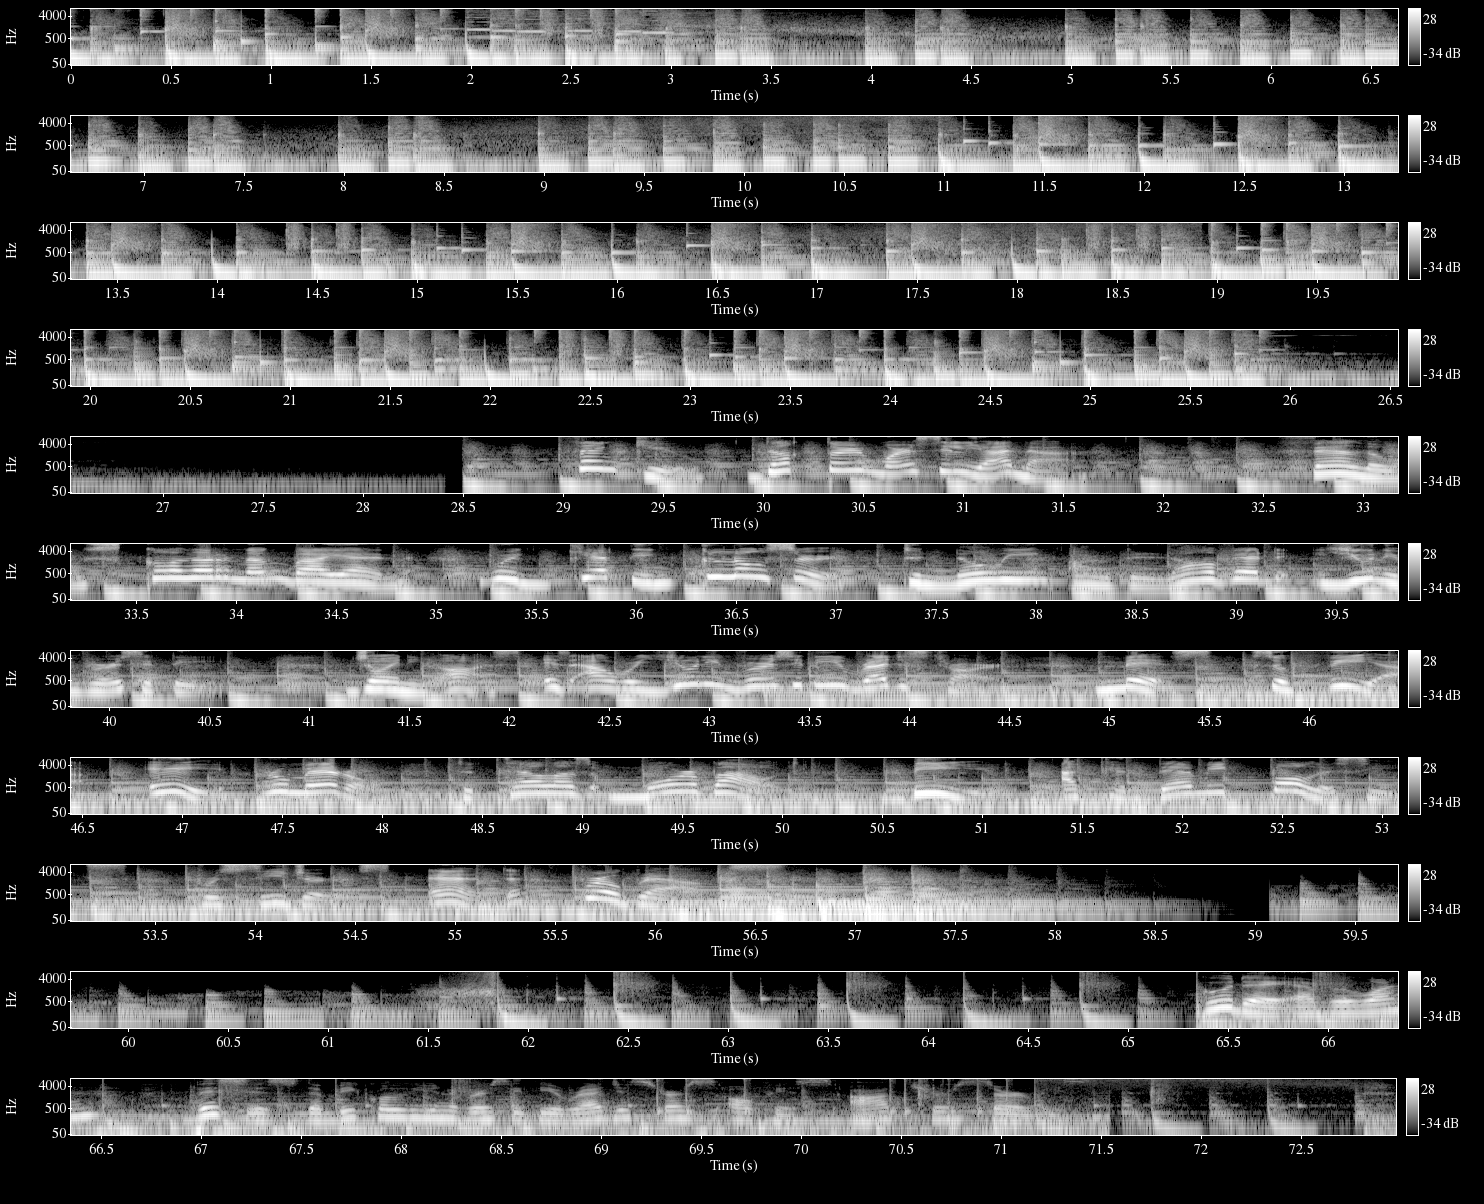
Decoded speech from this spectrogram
Dr. Fellow scholar ng bayan, we're getting closer to knowing our beloved university. Joining us is our university registrar, Miss Sofia A. Romero, to tell us more about BU academic policies, procedures, and programs. Good day, everyone. This is the Bicol University Registrar's Office at your service.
